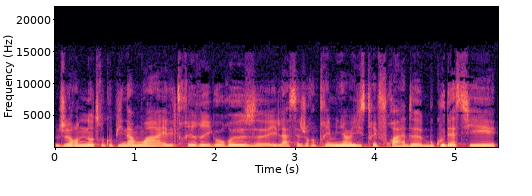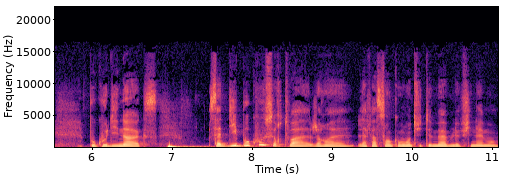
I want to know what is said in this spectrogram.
genre une autre copine à moi, elle est très rigoureuse et là c'est genre très minimaliste, très froide, beaucoup d'acier, beaucoup d'inox. Ça te dit beaucoup sur toi, genre euh, la façon comment tu te meubles finalement.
